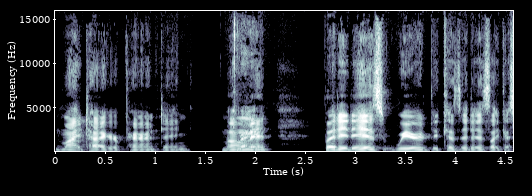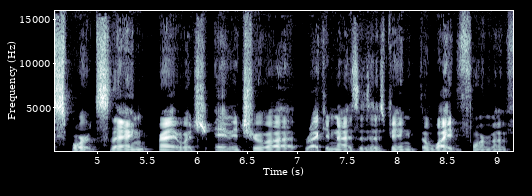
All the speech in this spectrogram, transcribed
my tiger parenting moment. Right. but it is weird because it is like a sports thing, right? Which Amy Chua recognizes as being the white form of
